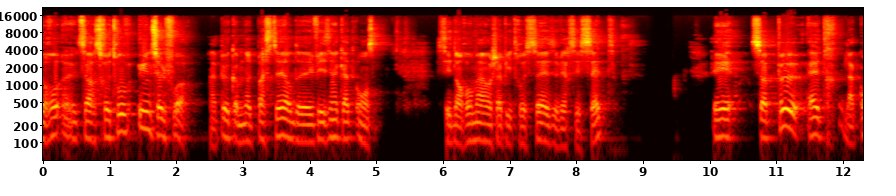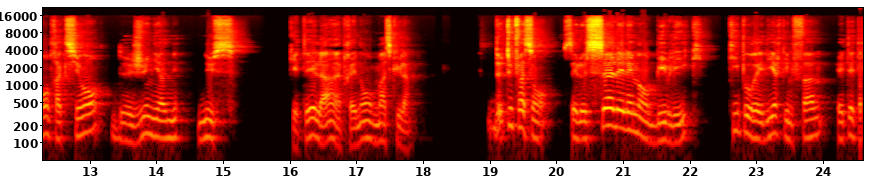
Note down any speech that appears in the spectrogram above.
Euh, ça se retrouve une seule fois, un peu comme notre pasteur de Éphésiens 4, 11. C'est dans Romains au chapitre 16, verset 7. Et ça peut être la contraction de Junianus, qui était là un prénom masculin. De toute façon, c'est le seul élément biblique qui pourrait dire qu'une femme était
